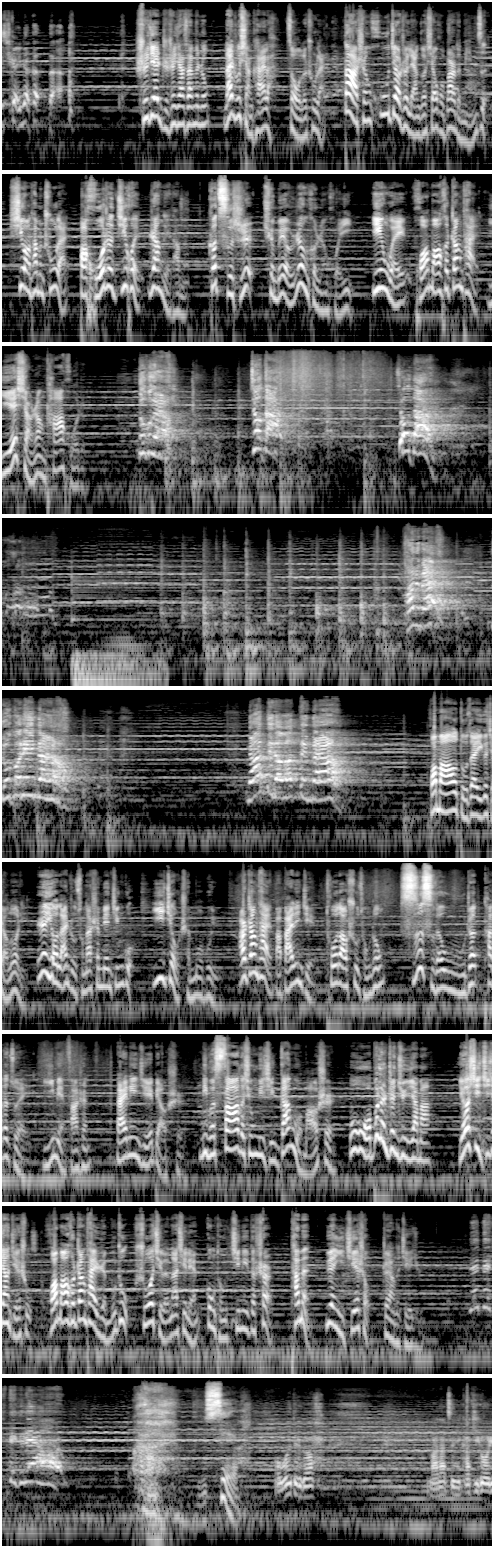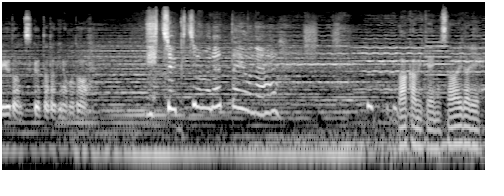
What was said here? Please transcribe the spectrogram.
お前らしかいなかった时间只剩下三分钟，男主想开了，走了出来，大声呼叫着两个小伙伴的名字，希望他们出来，把活着的机会让给他们。可此时却没有任何人回应，因为黄毛和张太也想让他活着。どこだよ翔太翔太春部 どこにいんだよなんで黙ってんだよ黄毛躲在一个角落里，任由男主从他身边经过，依旧沉默不语。而张太把白灵姐拖到树丛中，死死地捂着她的嘴，以免发声。白灵姐表示：“你们仨的兄弟情干我毛事？我不能争取一下吗？”游戏即将结束，黄毛和张太忍不住说起了那些年共同经历的事儿，他们愿意接受这样的结局。 出てきてくれよ！うっせえよ。覚えてるか？真夏にかき氷うどん作った時のこと。めちゃくちゃ笑ったよな。バカみてえに騒いだり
